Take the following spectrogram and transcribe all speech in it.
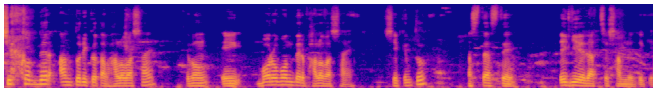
শিক্ষকদের আন্তরিকতা, ভালোবাসায় এবং এই বড় বোনদের ভালোবাসায় সে কিন্তু আস্তে আস্তে এগিয়ে যাচ্ছে সামনের দিকে।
